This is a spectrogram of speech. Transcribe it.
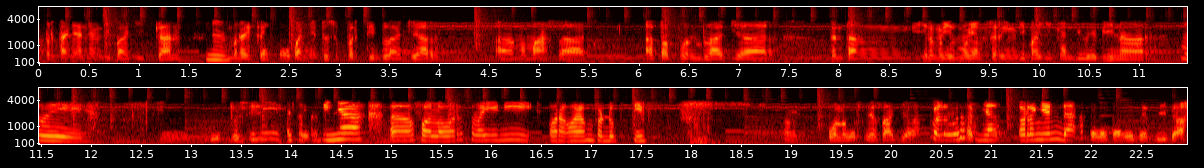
pertanyaan yang dibagikan, hmm. mereka jawabannya itu seperti belajar uh, memasak, ataupun belajar tentang ilmu-ilmu yang sering dibagikan di webinar. Wih. Hmm, gitu sih. Ini sepertinya uh, followers saya ini orang-orang produktif. Hmm, followersnya saja. Followersnya orangnya enggak. Kalau saya tidak.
